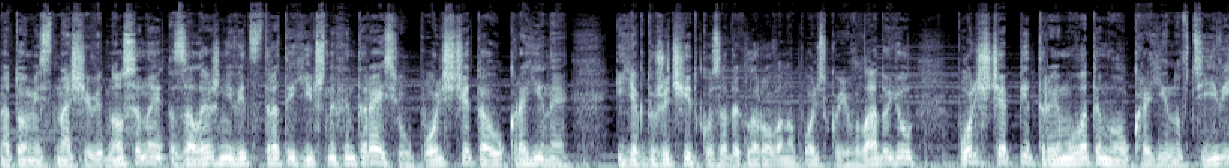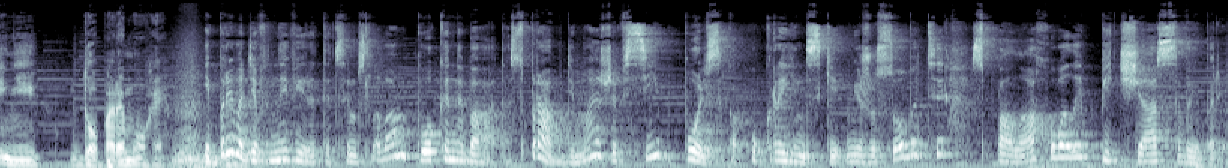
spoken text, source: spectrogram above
Натомість наші відносини залежні від стратегічних інтересів Польщі та України. І як дуже чітко задекларовано польською владою, Польща підтримуватиме Україну в цій війні до перемоги. І приводів не вірити цим словам поки небагато. Справді, майже всі польсько-українські міжособиці спалахували під час виборів.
